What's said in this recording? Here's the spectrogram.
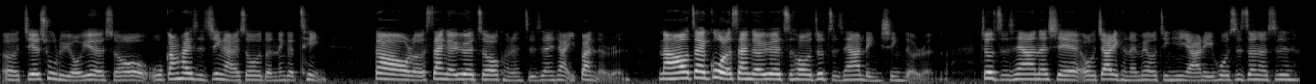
呃接触旅游业的时候，我刚开始进来的时候的那个 team，到了三个月之后，可能只剩下一半的人，然后再过了三个月之后，就只剩下零星的人了，就只剩下那些我家里可能没有经济压力，或是真的是。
